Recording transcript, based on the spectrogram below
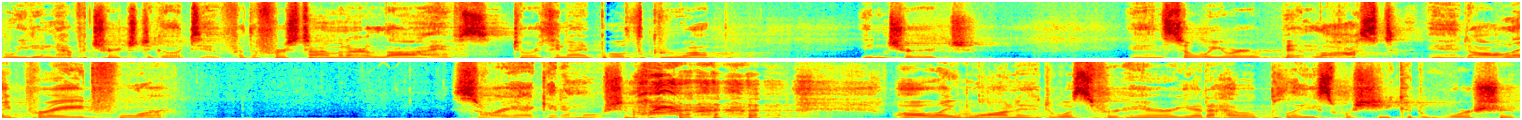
we didn't have a church to go to. For the first time in our lives, Dorothy and I both grew up in church. And so we were a bit lost. And all I prayed for, sorry, I get emotional. All I wanted was for Aria to have a place where she could worship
